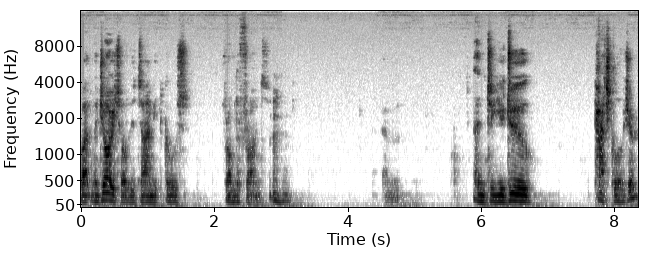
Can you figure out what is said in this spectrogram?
but majority of the time it goes from the front. Mhm. Um, and you do patch closure,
